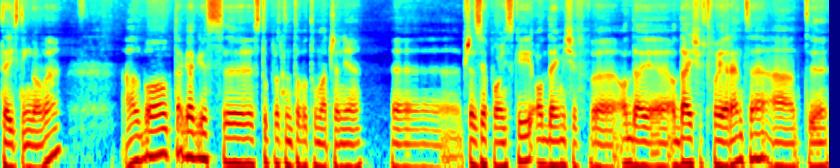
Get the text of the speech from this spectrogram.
tastingowe, albo tak jak jest e, stuprocentowo tłumaczenie e, przez japoński, oddaj mi się w, e, oddaj, oddaję się w twoje ręce, a ty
